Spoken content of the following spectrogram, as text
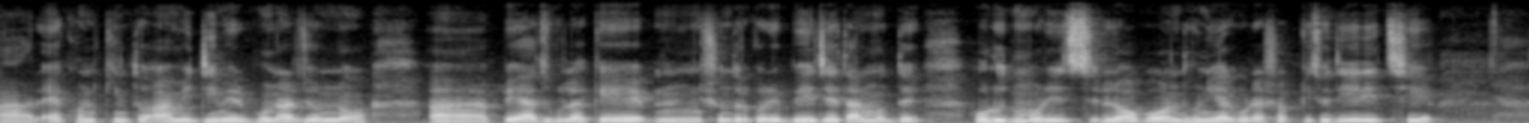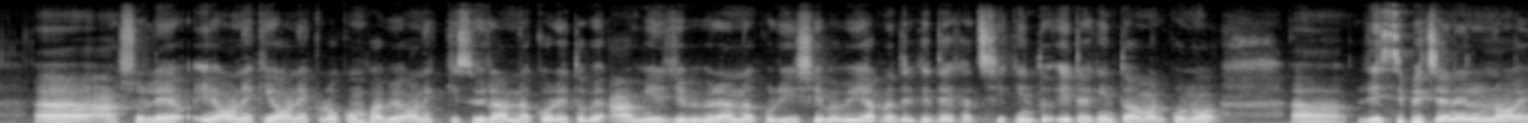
আর এখন কিন্তু আমি ডিমের ভুনার জন্য পেঁয়াজগুলোকে সুন্দর করে ভেজে তার মধ্যে হলুদ মরিচ, লবণ, ধনিয়ার গুঁড়া সব কিছু দিয়ে দিচ্ছি। আসলে এ অনেকে অনেক রকমভাবে অনেক কিছুই রান্না করে, তবে আমি যেভাবে রান্না করি সেভাবেই আপনাদেরকে দেখাচ্ছি, কিন্তু এটা কিন্তু আমার কোনো রেসিপি চ্যানেল নয়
